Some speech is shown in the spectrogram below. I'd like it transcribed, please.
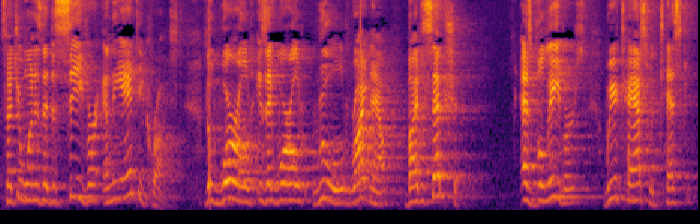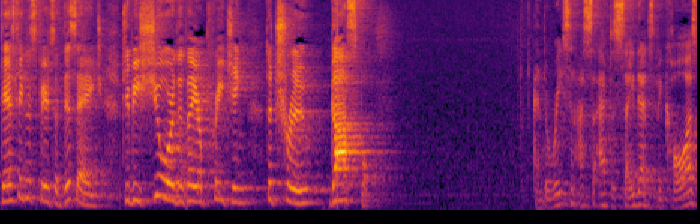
Such a one is the deceiver and the antichrist. The world is a world ruled right now by deception. As believers, we're tasked with test, testing the spirits of this age to be sure that they are preaching the true gospel. And the reason I have to say that is because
